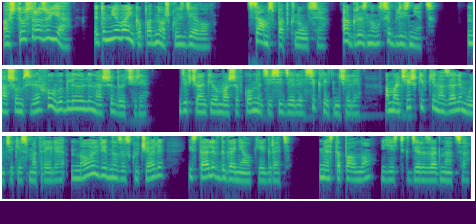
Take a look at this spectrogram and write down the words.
«А что сразу я? Это мне Ванька подножку сделал». Сам споткнулся, огрызнулся близнец. На шум сверху выглянули наши дочери. Девчонки у Маши в комнате сидели, секретничали, а мальчишки в кинозале мультики смотрели, но, видно, заскучали и стали в догонялки играть. Места полно, есть где разогнаться.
